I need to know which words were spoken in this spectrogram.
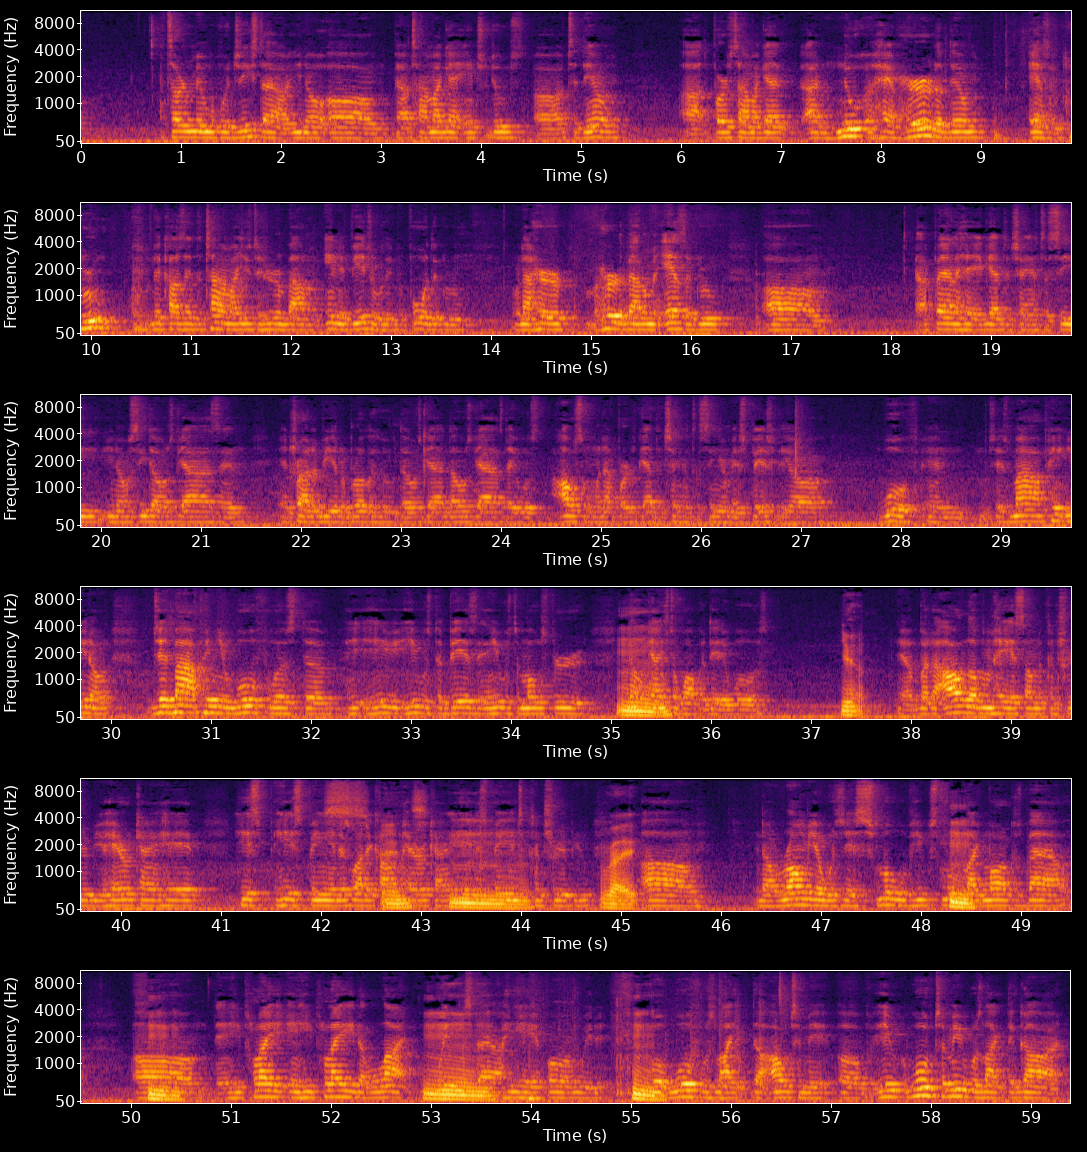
certain members with G Style, you know, um, by the time I got introduced uh, to them, uh, the first time I got, I knew, have heard of them as a group because at the time I used to hear about them individually before the group. When I heard heard about them as a group, um, I finally had got the chance to see, you know, see those guys and and try to be in a brotherhood with those guys. Those guys, they was awesome when I first got the chance to see them, especially uh, Wolf. And just my opinion, you know, just my opinion, Wolf was the he he, he was the best and he was the most feared, you know, Mm. gangster walker that it was. Yeah. Yeah, but all of them had something to contribute. Hurricane had his his spin. That's why they call him. Hurricane. He had his spin to Mm. contribute. Right. Um, you know, Romeo was just smooth. He was smooth Hmm. like Marcus Bow. Um, and he played and he played a lot with the Hmm. style. He had fun with it. Hmm. But Wolf was like the ultimate of he, Wolf to me was like the god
